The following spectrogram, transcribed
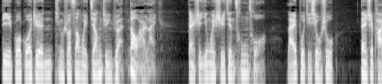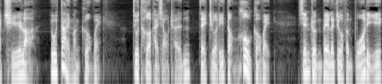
帝国国君听说三位将军远道而来，但是因为时间匆促，来不及修书，但是怕迟了又怠慢各位。就特派小臣在这里等候各位，先准备了这份薄礼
